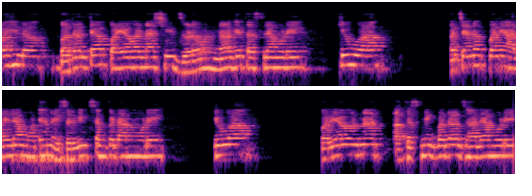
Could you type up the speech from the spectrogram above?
पहिलं बदलत्या पर्यावरणाशी जुळवून न घेत असल्यामुळे किंवा अचानकपणे आलेल्या मोठ्या नैसर्गिक संकटांमुळे किंवा पर्यावरणात आकस्मिक बदल झाल्यामुळे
